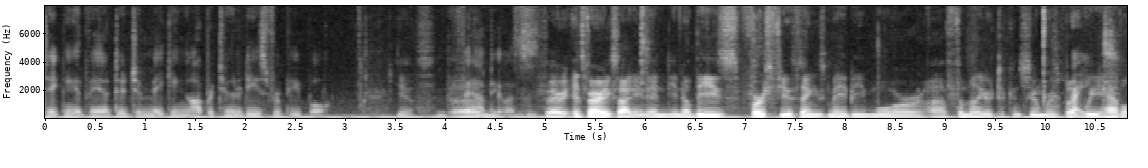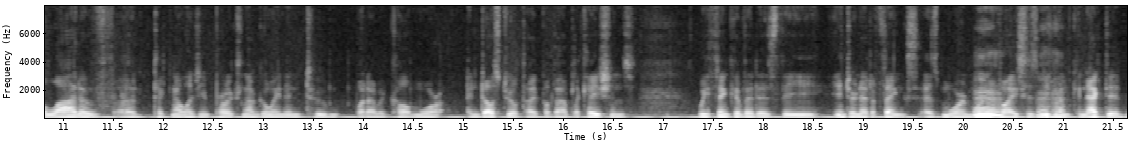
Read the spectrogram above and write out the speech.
taking advantage of making opportunities for people. Yes. Fabulous. Um, very, it's very exciting. And, you know, these first few things may be more uh, familiar to consumers, but right. we have a lot of uh, technology and products now going into what I would call more industrial type of applications. We think of it as the Internet of Things. As more and more mm. devices mm -hmm. become connected,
